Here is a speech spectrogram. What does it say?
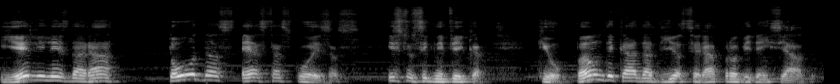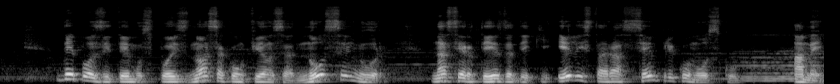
e ele lhes dará todas estas coisas. Isto significa que o pão de cada dia será providenciado. Depositemos, pois, nossa confiança no Senhor, na certeza de que Ele estará sempre conosco. Amém.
